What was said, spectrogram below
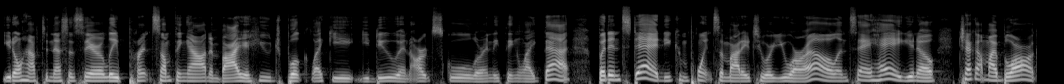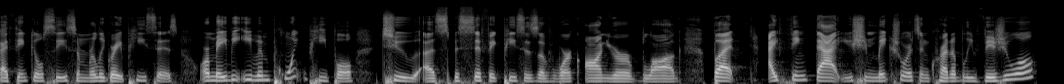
You don't have to necessarily print something out and buy a huge book like you, you do in art school or anything like that. But instead, you can point somebody to a URL and say, hey, you know, check out my blog. I think you'll see some really great pieces. Or maybe even point people to uh, specific pieces of work on your blog. But I think that you should make sure it's incredibly visual.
